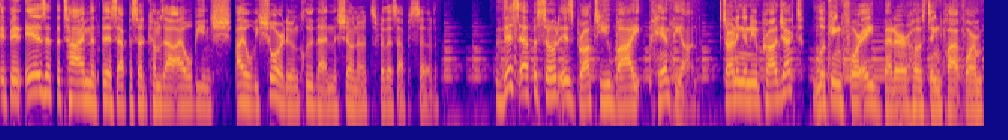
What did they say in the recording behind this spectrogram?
if it is at the time that this episode comes out, I will be sh- I will be sure to include that in the show notes for this episode. This episode is brought to you by Pantheon. Starting a new project? Looking for a better hosting platform?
